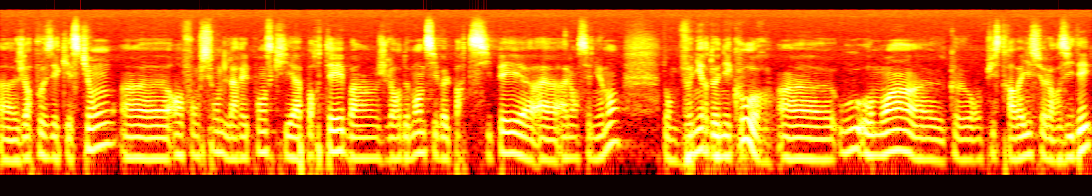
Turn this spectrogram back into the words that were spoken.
euh, je leur pose des questions. Euh, en fonction de la réponse qui est apportée, ben, je leur demande s'ils veulent participer à, l'enseignement. Donc venir donner cours, ou au moins qu'on puisse travailler sur leurs idées.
